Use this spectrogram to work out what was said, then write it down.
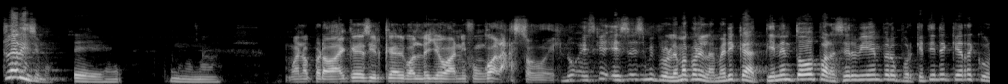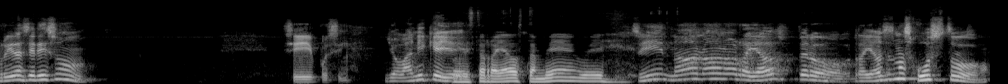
Clarísimo. sí. Bueno, pero hay que decir que el gol de Giovanni fue un golazo, güey. No, es que ese es mi problema con el América. Tienen todo para hacer bien, pero ¿por qué tienen que recurrir a hacer eso? Sí, pues sí. Giovanni que... estos rayados también, güey. Sí, no, no, no, Rayados, pero Rayados es más justo.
